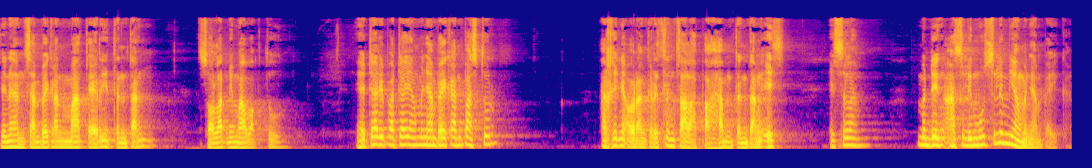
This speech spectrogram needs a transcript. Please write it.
Dengan sampaikan materi tentang sholat lima waktu. Ya daripada yang menyampaikan pastor. Akhirnya orang Kristen salah paham tentang is, Islam. Mending asli muslim yang menyampaikan.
